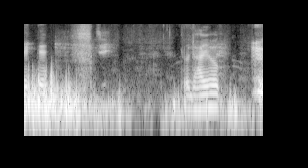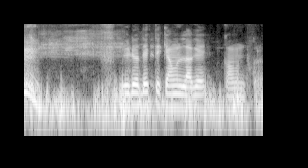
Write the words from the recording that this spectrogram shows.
দেখতে। তো যাই হোক, ভিডিও দেখতে কেমন লাগে কমেন্ট করো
